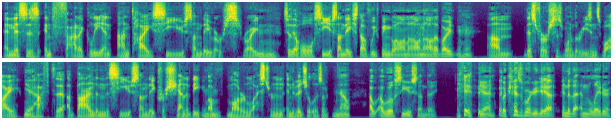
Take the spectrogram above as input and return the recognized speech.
And this is emphatically an anti See You Sunday verse, right? Mhm. So Yeah. the whole See You Sunday stuff we've been going on and on and on about, Mhm. um, this verse is one of the reasons why we Yeah. have to abandon the See You Sunday Christianity of Mhm. modern Western individualism. Now I, I will see you Sunday. Yeah, because we're gonna get Yeah. into that in the later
